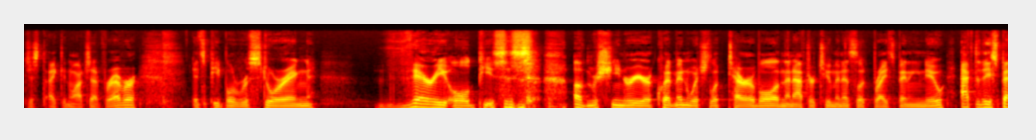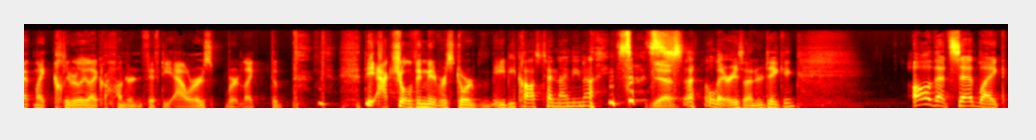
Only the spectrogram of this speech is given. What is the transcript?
just I can watch that forever. It's people restoring very old pieces of machinery or equipment which look terrible and then after two minutes look bright spinning new. After they spent like clearly like 150 hours where like the the actual thing they restored maybe cost 1099 so it's yeah. a hilarious undertaking. All that said like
